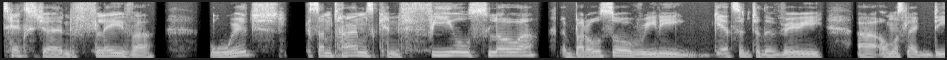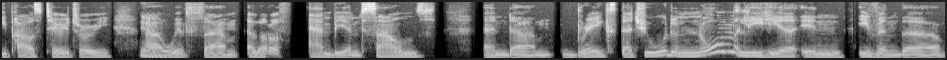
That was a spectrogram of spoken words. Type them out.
texture and flavor which sometimes can feel slower, but also really gets into the very uh, almost like deep house territory Yeah. uh, with um, a lot of ambient sounds and um, breaks that you wouldn't normally hear in even the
